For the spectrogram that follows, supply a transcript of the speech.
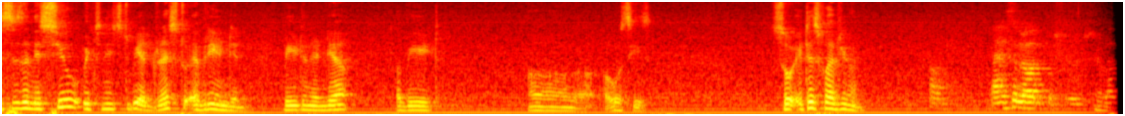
this is an issue which needs to be addressed to every Indian, be it in India or be it uh, overseas. So it is for everyone. Uh, thanks a lot, Pushpesh. Yeah.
